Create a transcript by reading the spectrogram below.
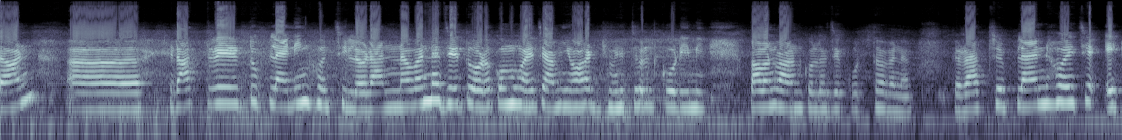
ডান রাত্রে একটু প্ল্যানিং হচ্ছিল। রান্না বান্না যেহেতু ওরকম হয়েছে আমি আমার ডিমের ঝোল করিনি। বাবান বারণ করল যে করতে হবে না। তো রাত্রে প্ল্যান হয়েছে এগ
